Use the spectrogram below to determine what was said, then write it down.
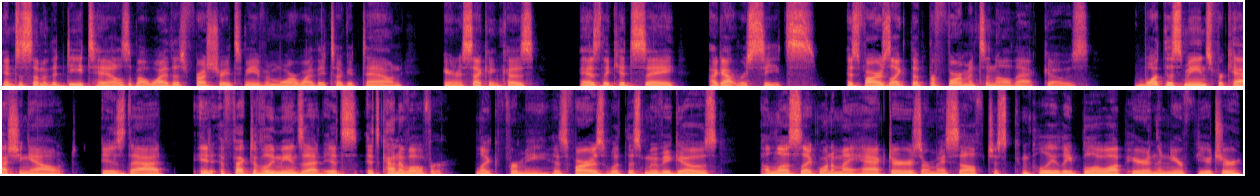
into some of the details about why this frustrates me even more, why they took it down here in a second, because as the kids say, I got receipts as far as like the performance and all that goes. What this means for cashing out is that it effectively means that it's it's kind of over like for me as far as what this movie goes unless like one of my actors or myself just completely blow up here in the near future.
